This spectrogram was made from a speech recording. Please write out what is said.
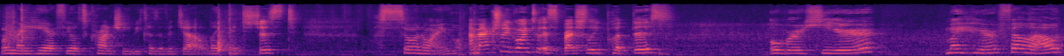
when my hair feels crunchy because of a gel. Like it's just so annoying. I'm actually going to especially put this over here. My hair fell out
